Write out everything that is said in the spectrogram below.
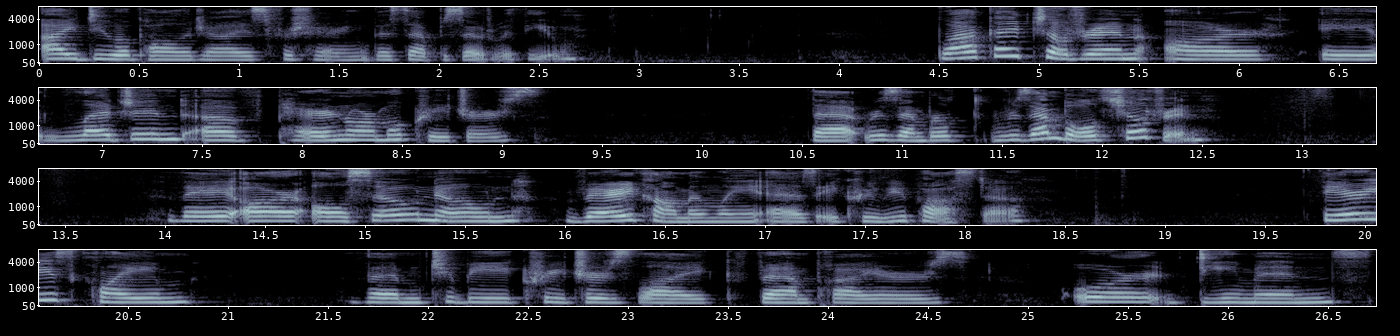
I do apologize for sharing this episode with you. Black eyed children are a legend of paranormal creatures that resemble, resemble children. They are also known very commonly as a creepypasta. Theories claim them to be creatures like vampires or demons,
